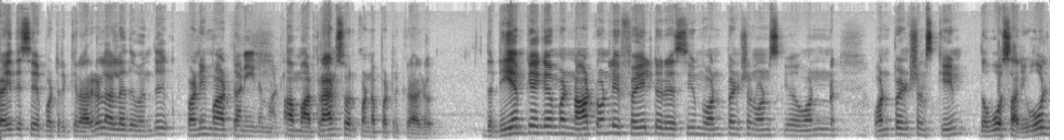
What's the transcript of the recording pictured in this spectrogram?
கைது செய்யப்பட்டிருக்கிறார்கள் அல்லது வந்து மாற்றம். ஆமாம் ட்ரான்ஸ்ஃபர் பண்ணப்பட்டிருக்கிறார்கள் The DMK government not only failed to resume one pension, one, one, one pension scheme, the oh, sorry, old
